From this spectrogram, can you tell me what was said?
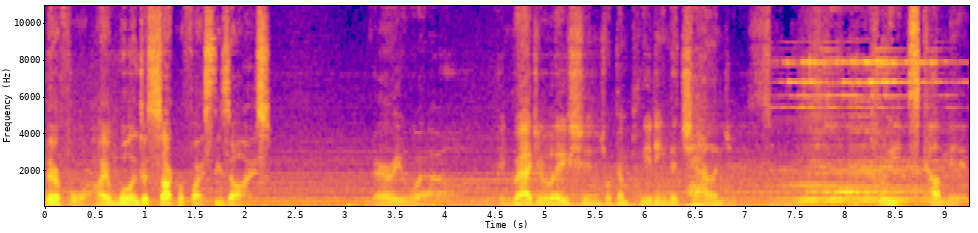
Therefore, I am willing to sacrifice these eyes. Very well. Congratulations for completing the challenges. Please come in.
